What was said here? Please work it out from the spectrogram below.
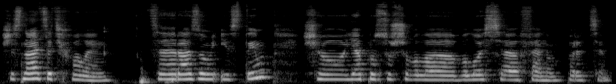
16 хвилин. Це разом із тим, що я просушувала волосся феном перед цим.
